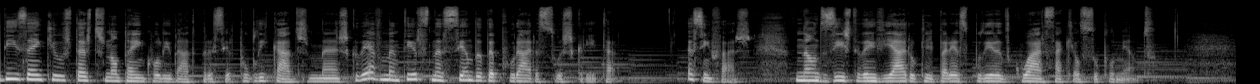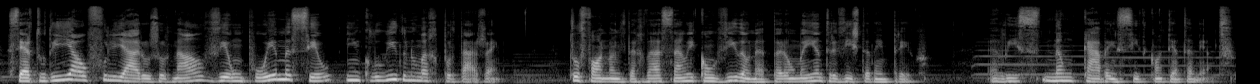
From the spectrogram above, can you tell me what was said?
Dizem que os textos não têm qualidade para ser publicados, mas que deve manter-se na senda de apurar a sua escrita. Assim faz. Não desiste de enviar o que lhe parece poder adequar-se àquele suplemento. Certo dia, ao folhear o jornal, vê um poema seu incluído numa reportagem. Telefonam-lhe da redação e convidam-na para uma entrevista de emprego. Alice não cabe em si de contentamento.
